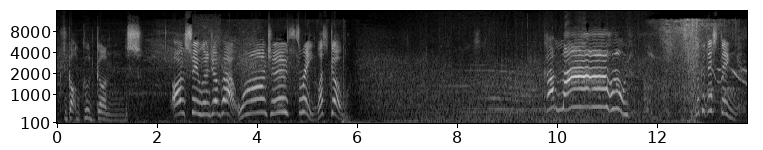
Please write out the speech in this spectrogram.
because we've got good guns. On three, we're going to jump out. One, two, three. Let's go. Come on! Look at this thing.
